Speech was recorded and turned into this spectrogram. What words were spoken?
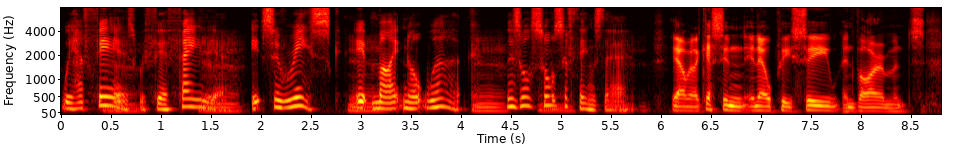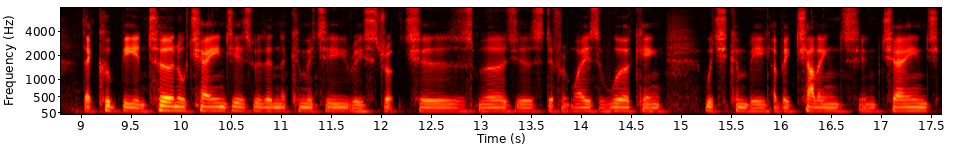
We have fears. We fear failure. It's a risk. It might not work. There's all sorts mm. of things there. Yeah, I mean, I guess in, in LPC environments, there could be internal changes within the committee, restructures, mergers, different ways of working, which can be a big challenge in change.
